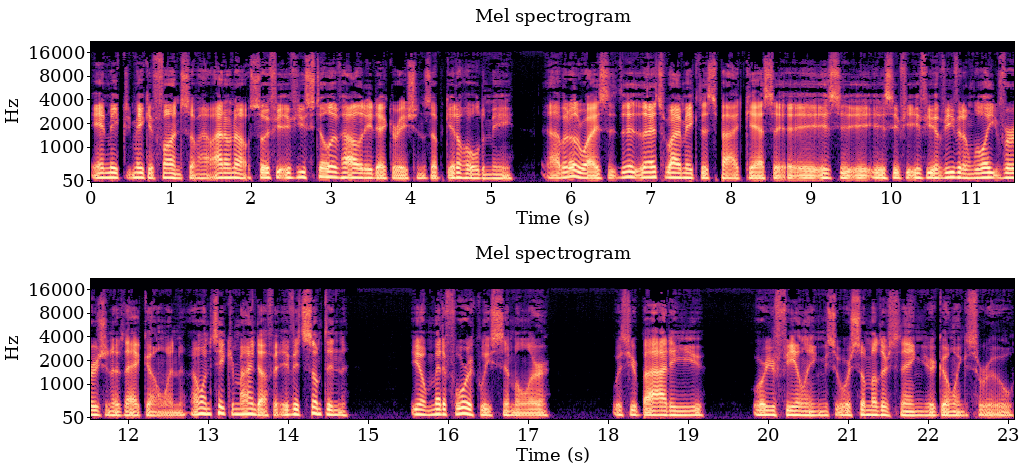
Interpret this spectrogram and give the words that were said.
and make make it fun somehow. I don't know. So if you, if you still have holiday decorations up get a hold of me uh, but otherwise that's why I make this podcast is is if you, if you have even a light version of that going I want to take your mind off it if it's something you know metaphorically similar with your body or your feelings or some other thing you're going through.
